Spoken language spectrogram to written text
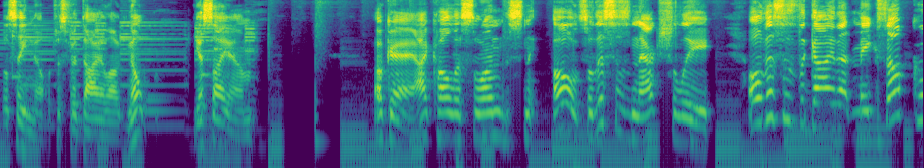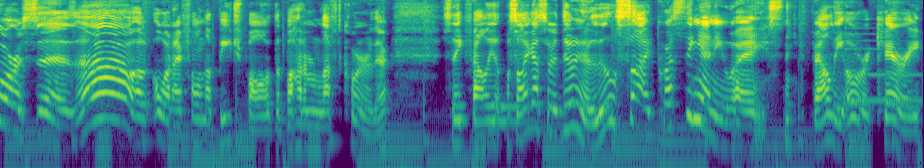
We'll say no, just for dialogue. Nope. Yes, I am. Okay, I call this one Snake. Oh, so this isn't actually. Oh, this is the guy that makes up courses. Oh, oh, and I found a beach ball at the bottom left corner there. Snake Valley. So I guess we're doing a little side questing anyway. Snake Valley over Carrie.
